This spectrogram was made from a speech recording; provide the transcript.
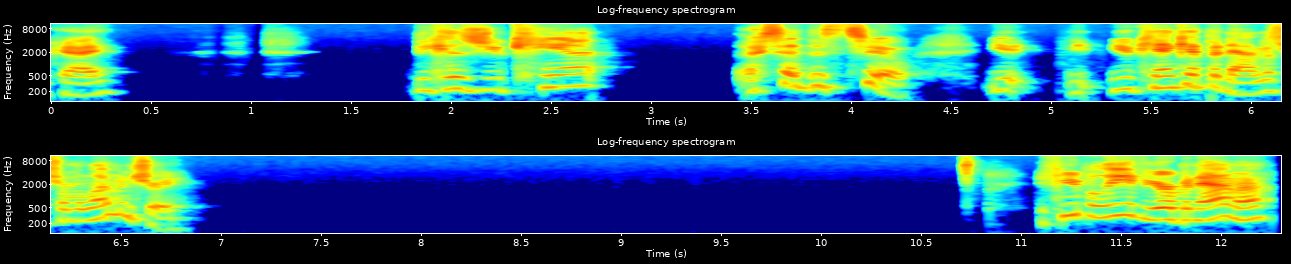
Okay because you can't i said this too you you can't get bananas from a lemon tree if you believe you're a banana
